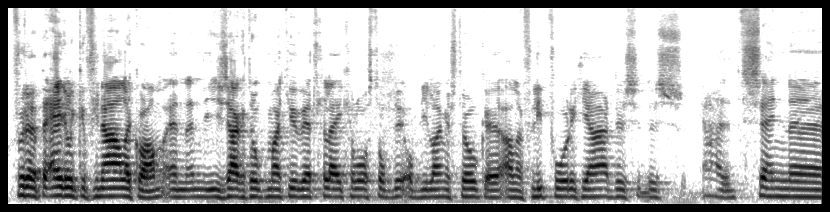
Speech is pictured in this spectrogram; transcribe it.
voordat de eigenlijke finale kwam. En, en je zag het ook, Mathieu werd gelijk gelost op, de, op die lange strook. eh Alain Philippe vorig jaar. Dus, dus ja, het zijn... eh,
